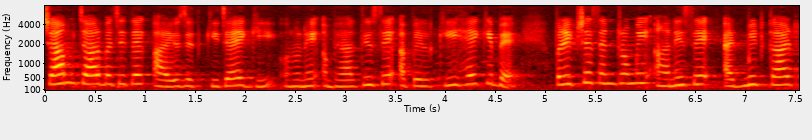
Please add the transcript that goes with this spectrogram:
शाम चार बजे तक आयोजित की जाएगी। उन्होंने अभ्यर्थियों से अपील की है कि वे परीक्षा सेंटरों में आने से एडमिट कार्ड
